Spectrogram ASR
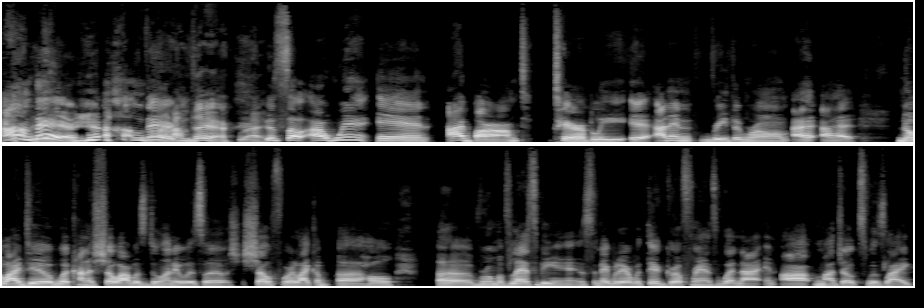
I'm there. I'm there. I'm there. Right. And so I went and I bombed terribly. It, I didn't read the room. I, I had no idea what kind of show I was doing. It was a show for like a, a whole uh, room of lesbians and they were there with their girlfriends and whatnot. And all my jokes was like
